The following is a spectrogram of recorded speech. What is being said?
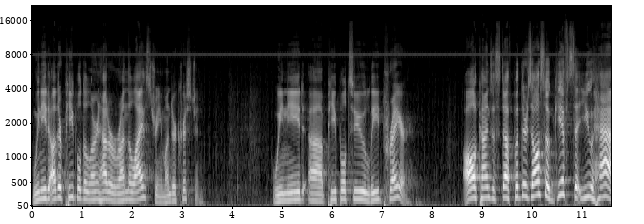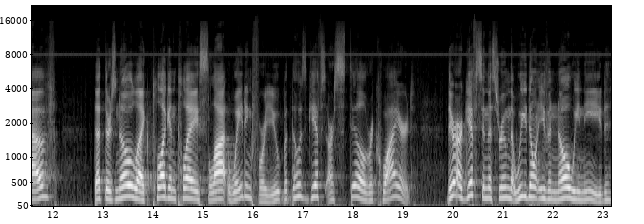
We need other people to learn how to run the live stream under Christian. We need uh, people to lead prayer. All kinds of stuff. But there's also gifts that you have that there's no like plug and play slot waiting for you, but those gifts are still required. There are gifts in this room that we don't even know we need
